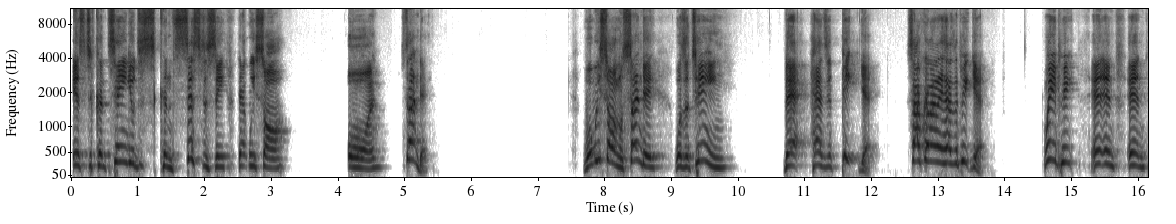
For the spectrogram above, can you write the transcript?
is to continue this consistency that we saw on Sunday. What we saw on Sunday was a team that hasn't peaked yet. South Carolina hasn't peaked yet. We ain't peaked. And, and, and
